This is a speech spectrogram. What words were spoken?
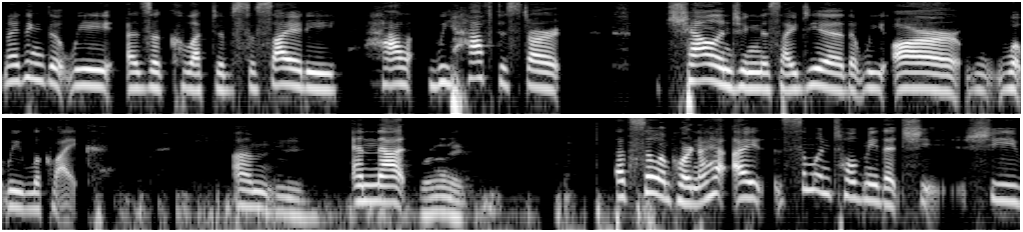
And I think that we as a collective society have we have to start challenging this idea that we are what we look like. Um, and that Right. that's so important. I, ha- I someone told me that she she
